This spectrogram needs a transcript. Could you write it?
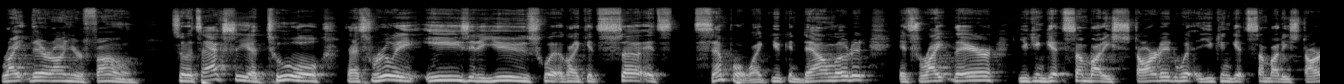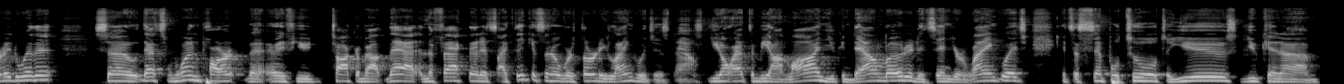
right there on your phone. So it's actually a tool that's really easy to use. Like it's so it's simple. Like you can download it. It's right there. You can get somebody started with, you can get somebody started with it. So that's one part that if you talk about that and the fact that it's, I think it's in over 30 languages now. You don't have to be online. You can download it. It's in your language. It's a simple tool to use. You can, um,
